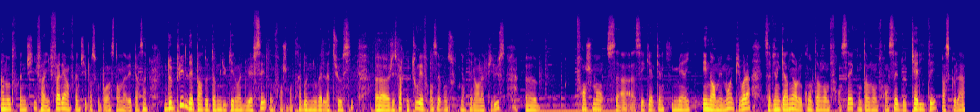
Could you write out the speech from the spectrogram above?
un autre Frenchie, enfin il fallait un Frenchie parce que pour l'instant on n'avait personne depuis le départ de Tom Duquesnoy de l'UFC, donc franchement très bonne nouvelle là-dessus aussi. Euh, j'espère que tous les Français vont soutenir Taylor Lapillus. Euh, franchement, ça, c'est quelqu'un qui mérite énormément. Et puis voilà, ça vient garnir le contingent de français, contingent de français de qualité, parce que là,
